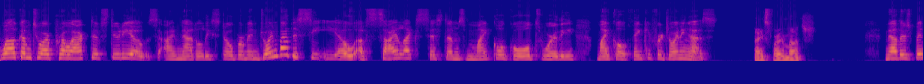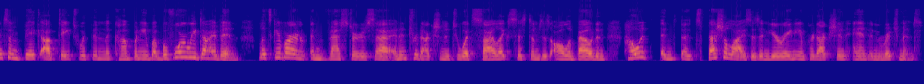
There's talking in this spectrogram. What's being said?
Welcome to our Proactive Studios. I'm Natalie Stoberman, joined by the CEO of Silex Systems, Michael Goldsworthy. Michael, thank you for joining us. Thanks very much. Now, there's been some big updates within the company, but before we dive in, let's give our investors uh, an introduction into what Silex Systems is all about and how it, it specializes in uranium production and enrichment.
